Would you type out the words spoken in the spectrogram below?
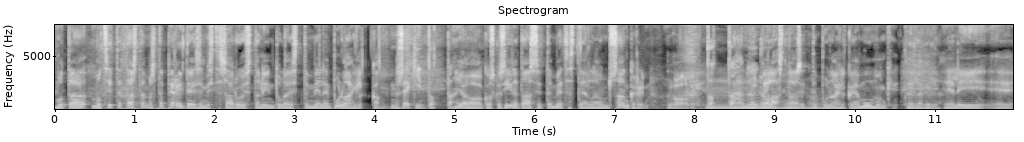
mutta, mutta sitten taas tämmöistä perinteisemmistä saduista, niin tulee sitten mieleen punahilkka. No sekin, totta. Joo, koska siinä taas sitten metsästäjällä on sankarin rooli. Totta, hän Hän niin on. pelastaa Joo. sitten punahilkka ja mummonkin. Kyllä, kyllä. Eli e, e,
